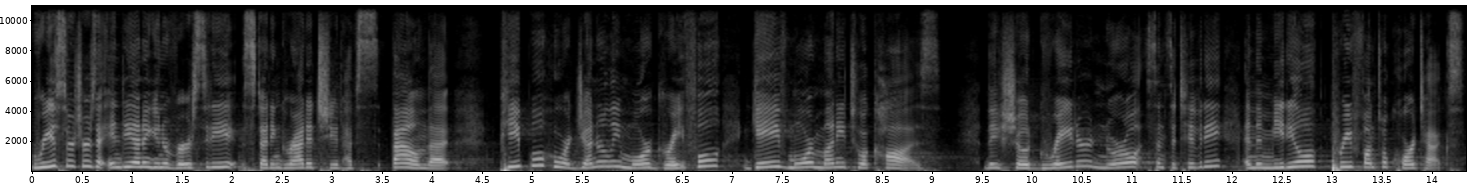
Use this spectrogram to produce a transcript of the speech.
Researchers at Indiana University studying gratitude have found that people who are generally more grateful gave more money to a cause. They showed greater neural sensitivity in the medial prefrontal cortex,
